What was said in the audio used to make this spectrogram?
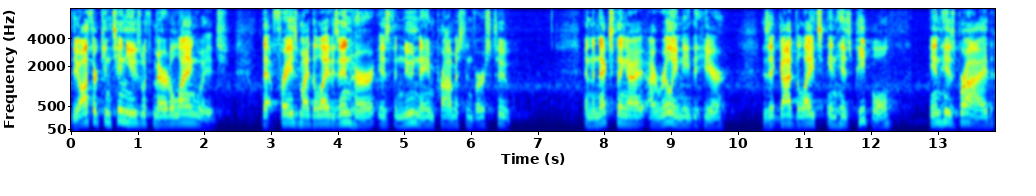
The author continues with marital language. That phrase, my delight is in her, is the new name promised in verse 2. And the next thing I, I really need to hear is that God delights in his people, in his bride,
